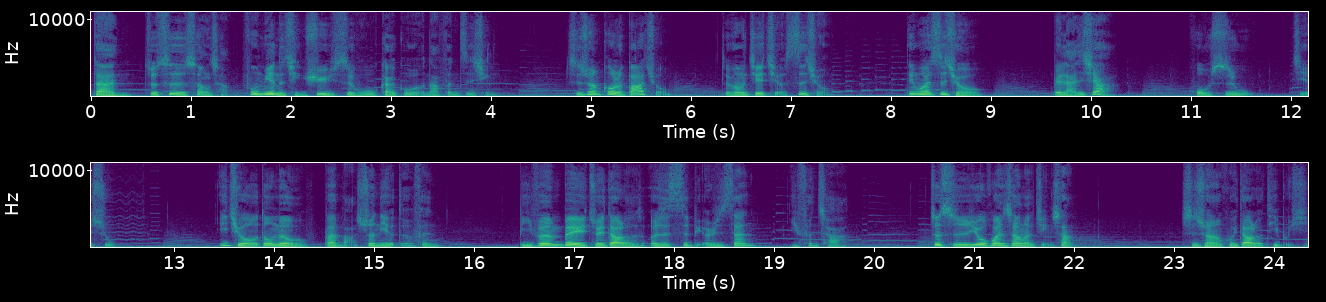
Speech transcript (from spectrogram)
但这次上场负面的情绪似乎盖过了那份自信。石川扣了八球，对方接起了四球，另外四球被拦下或失误结束，一球都没有办法顺利的得分，比分被追到了二十四比二十三。一分差，这时又换上了井上，石川回到了替补席。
